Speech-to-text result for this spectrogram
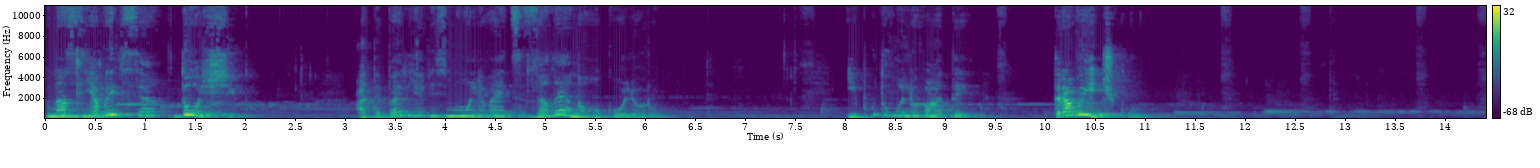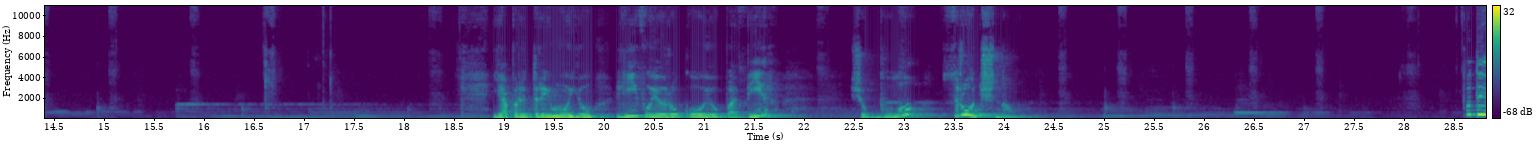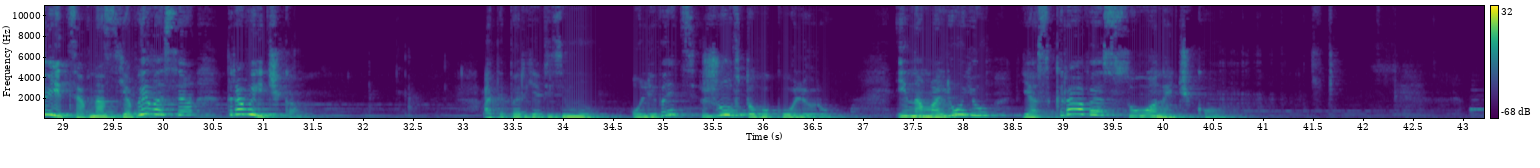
в нас з'явився дощик. А тепер я візьму олівець зеленого кольору і буду малювати травичку. Я притримую лівою рукою папір, щоб було зручно. Подивіться, в нас з'явилася травичка. А тепер я візьму олівець жовтого кольору і намалюю яскраве сонечко.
